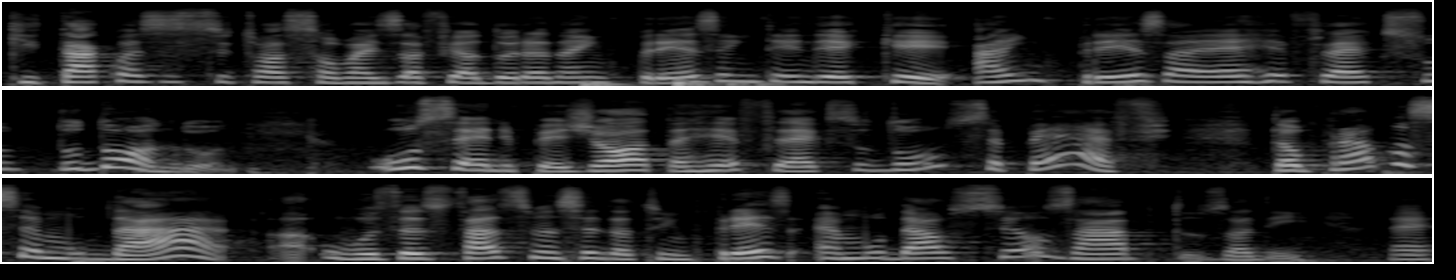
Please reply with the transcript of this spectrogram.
que tá com essa situação mais desafiadora na empresa, entender que a empresa é reflexo do dono. dono. O CNPJ é reflexo do CPF. Então, para você mudar os resultados financeiros da tua empresa, é mudar os seus hábitos ali. Né?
